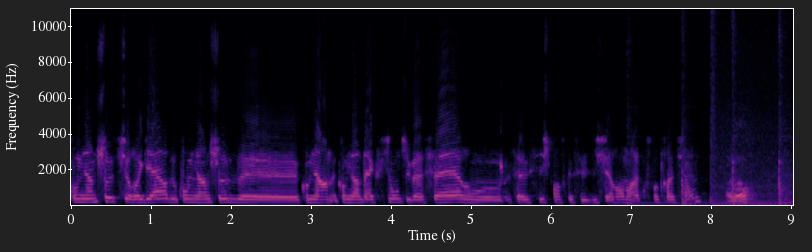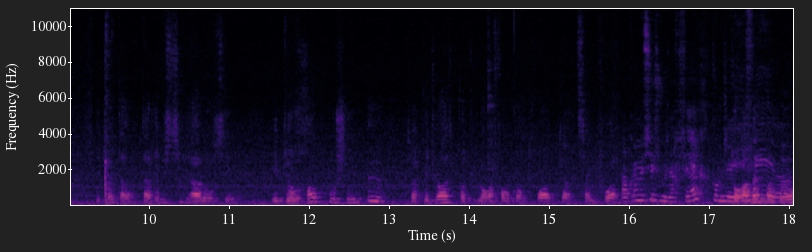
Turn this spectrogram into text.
combien de choses tu regardes ou combien de choses euh, combien combien d'actions tu vas faire ou ça aussi je pense que c'est différent dans la concentration Alors, et toi, tu as, réussi à avancer et te rapprocher. Mm. C'est-à-dire que tu vois, quand tu l'auras fait encore 3, 4, 5 fois, Après, monsieur, je voulais refaire comme tu j'avais n'auras fait. même pas euh,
